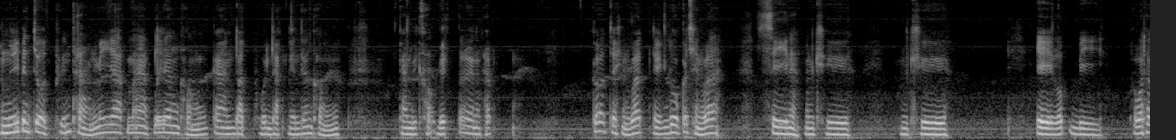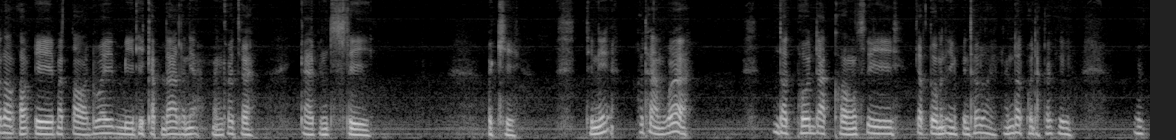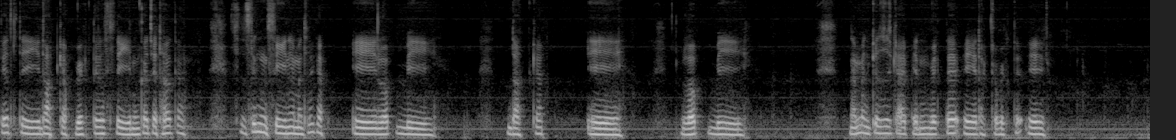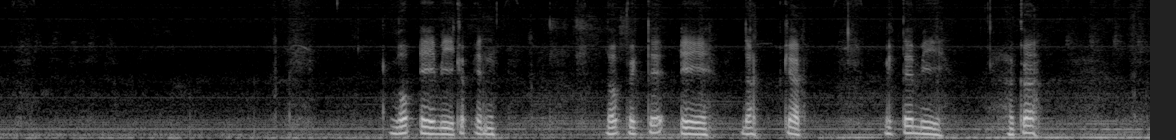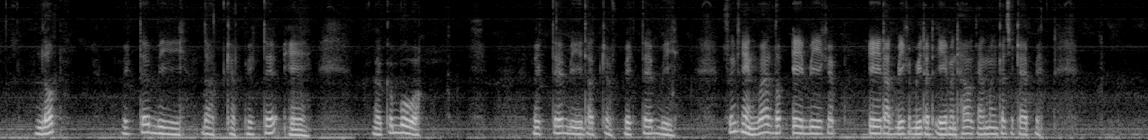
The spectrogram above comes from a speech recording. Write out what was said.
อันนี้เป็นโจทย์พื้นฐานไม่ยากมากเรื่องของการดัดโพลดักในเรื่องของการวิเคราะห์เวกเตอร์นะครับ ก็จะเห็นว่าในรูปก็เห็นว่า c เนี่ยมันคือมันคือ a ลบ b เพราะว่าถ้าเราเอา a มาต่อด้วย b ที่กลับด้านแล้วเนี่ย มันก็จะกลายเป็น c โอเค ทีนี้เขาถามว่า ดอทโปรดักของ c กับตัวมันเองเป็นเท่าไหร่นั้นดอทโปรดักก็คือเวกเตอร์ c ดอทกับเวกเตอร์ c มันก็จะเท่ากับ ซึ่ง c เนี่ยมันเท่ากับ a ลบ b ดอทกับ a ลบ b นั้นมันก็จะกลายเป็นเวกเตอร์ a ดอทกับเวกเตอร์ a ลบ ab ก็เป็นลบเวกเตอร์ a ดอทกับเวกเตอร์ b แล้วก็ลบเวกเตอร์ b ดอทกับเวกเตอร์ a แล้วก็บวกเวกเตอร์ b ดอทกับเวกเตอร์ b ซึ่งจะเห็นว่าลบ ab กับ a ดอท b กับ b ดอท a มันเท่ากัน มันก็จะกลายเป็น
